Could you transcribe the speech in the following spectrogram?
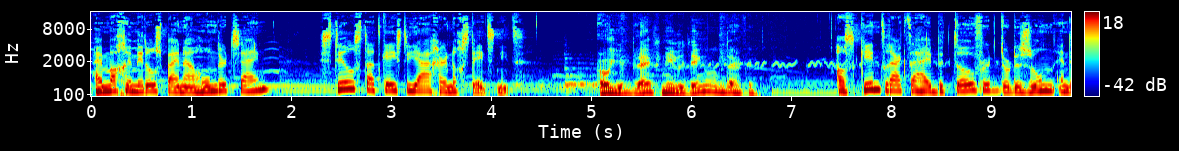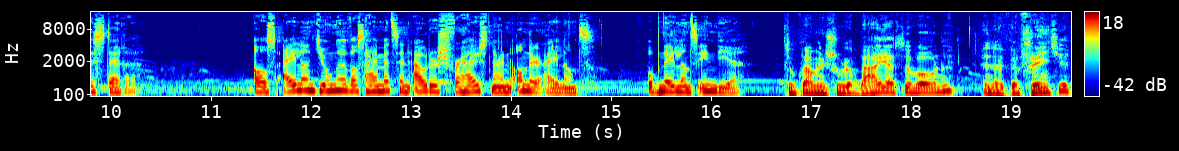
Hij mag inmiddels bijna 100 zijn. Stil staat Kees de Jager nog steeds niet. Oh, je blijft nieuwe dingen ontdekken. Als kind raakte hij betoverd door de zon en de sterren. Als eilandjongen was hij met zijn ouders verhuisd naar een ander eiland, op Nederlands-Indië. Toen kwam ik in Surabaya te wonen en dan had ik een vriendje.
